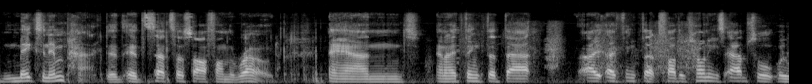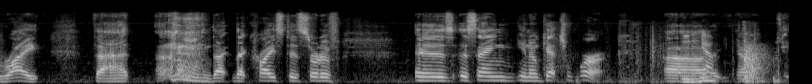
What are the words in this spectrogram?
makes an impact. It, it sets us off on the road, and and I think that that I, I think that Father Tony is absolutely right that that that Christ is sort of is is saying you know get to work, uh, Yeah. you know, d-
